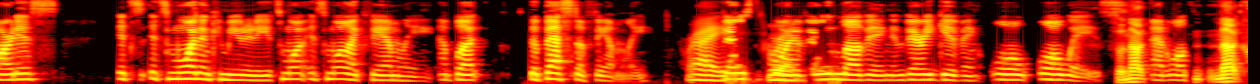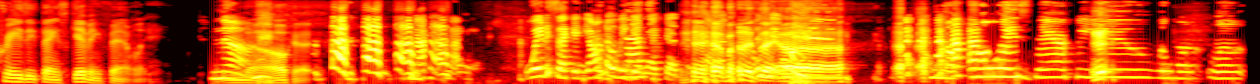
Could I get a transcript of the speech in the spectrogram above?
artists, it's it's more than community. It's more it's more like family, uh, but the best of family. Right. Very supportive, right. very loving, and very giving. All always. So not at all. Not crazy Thanksgiving family. No. No. Okay. Wait a second. Y'all know we get like that. Say, uh... you know, always there for you. We'll, we'll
